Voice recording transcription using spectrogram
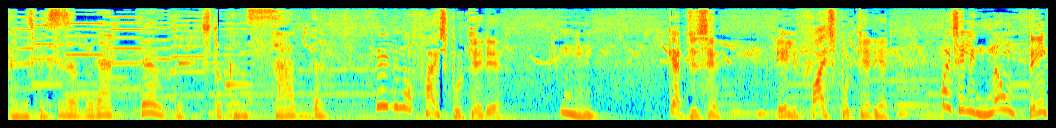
Ai, mas precisa durar tanto. Estou cansada. Ele não faz por querer. Hum, quer dizer, ele faz por querer, mas ele não tem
